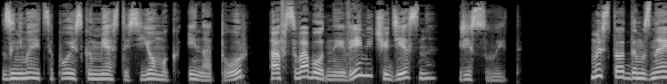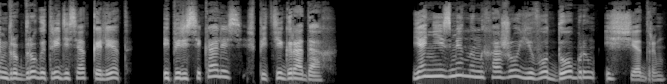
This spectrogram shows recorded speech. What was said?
занимается поиском места съемок и натур, а в свободное время чудесно рисует. Мы с Тоддом знаем друг друга три десятка лет и пересекались в пяти городах. Я неизменно нахожу его добрым и щедрым.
